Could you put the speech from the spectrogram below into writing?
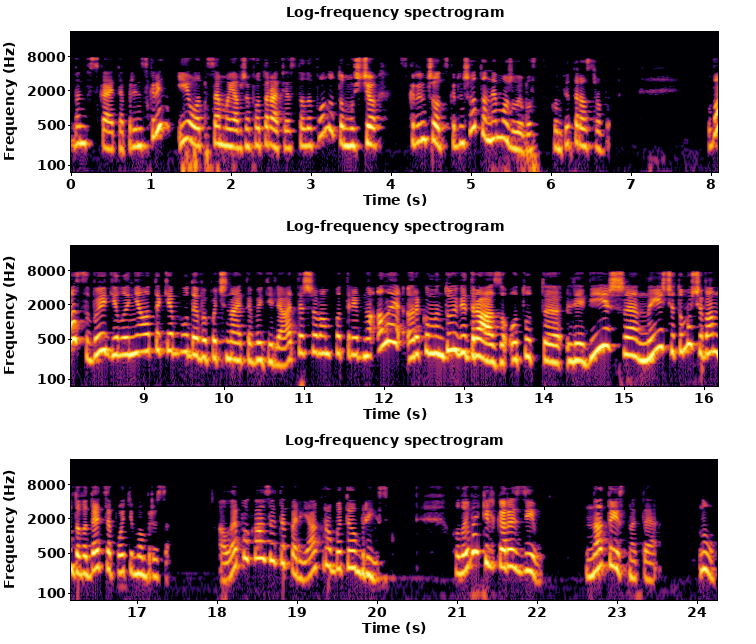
Ви натискаєте Print Screen, і от це моя вже фотографія з телефону, тому що скріншот скріншота неможливо з комп'ютера зробити. У вас виділення отаке буде, ви починаєте виділяти, що вам потрібно, але рекомендую відразу отут е, лівіше, нижче, тому що вам доведеться потім обрізати. Але показую тепер, як робити обрізку. Коли ви кілька разів натиснете ну,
